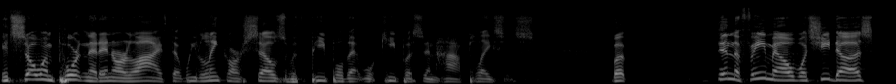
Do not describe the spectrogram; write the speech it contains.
It's so important that in our life that we link ourselves with people that will keep us in high places. But then the female, what she does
